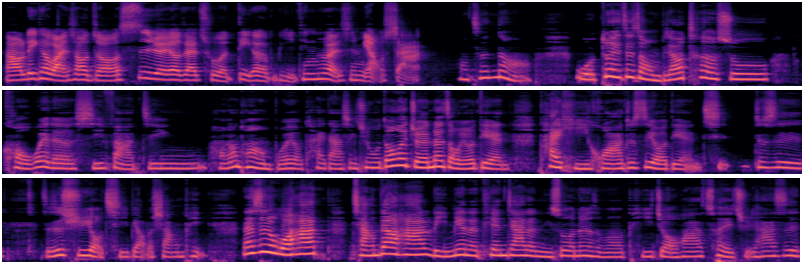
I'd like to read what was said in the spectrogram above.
然后立刻完售之后，四月又再出了第二批，听说也是秒杀。哦，真的哦，我对这种比较特殊口味的洗发精，好像通常不会有太大兴趣。我都会觉得那种有点太奇花，就是有点其就是只是虚有其表的商品。但是如果它强调它里面的添加的，你说的那个什么啤酒花萃取，它是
